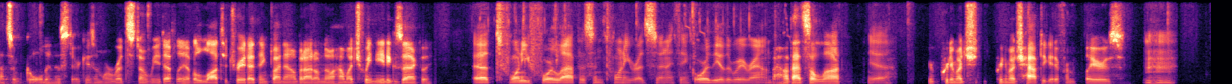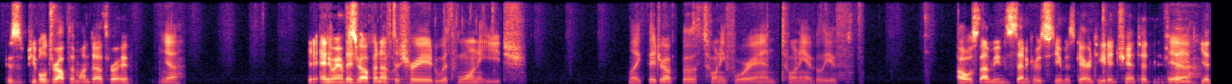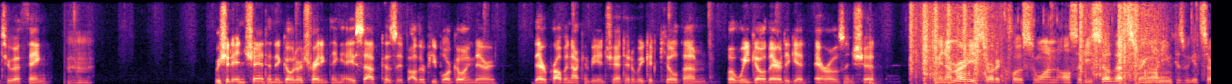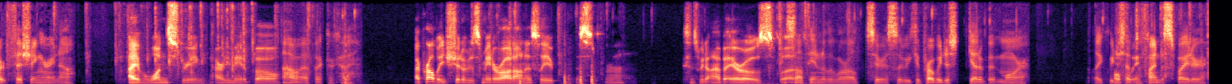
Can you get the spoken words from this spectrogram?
Got some gold in this staircase and more redstone. We definitely have a lot to trade, I think, by now, but I don't know how much we need exactly. Uh, 24 lapis and 20 redstone, I think, or the other way around. Wow, that's a lot. Yeah. You're pretty much, pretty much have to get it from players Mm-hmm. because people drop them on death, right? Yeah. Yeah, They- anyway, I'm they drop enough to trade with one each. Like they drop both 24 and 20, I believe. Oh, so that means Zeniker's team is guaranteed enchanted if Yeah. they get to a thing. Mm-hmm. We should enchant and then go to a trading thing ASAP, because if other people are going there, they're probably not going to be enchanted and we could kill them, but we go there to get arrows and shit. I mean, I'm already sort of close to one. Also, do you still have that string on you? Because we could start fishing right now. I have one string. I already made a bow. Oh, epic. Okay. I probably should have just made a rod, honestly, this- uh, since we don't have arrows, It's not the end of the world. Seriously, we could probably just get a bit more. Like, we just have to find a spider.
